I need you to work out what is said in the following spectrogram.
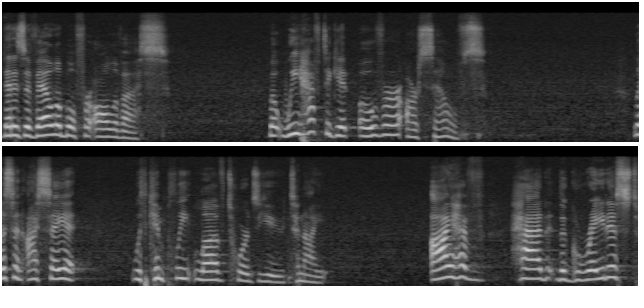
that is available for all of us. But we have to get over ourselves. Listen, I say it with complete love towards you tonight. I have had the greatest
